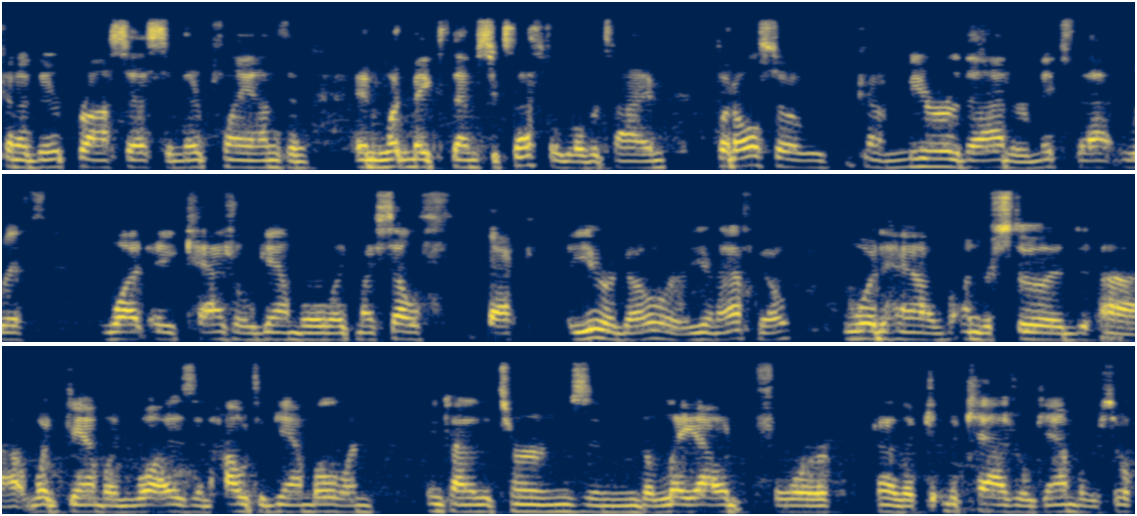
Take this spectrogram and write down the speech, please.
kind of their process and their plans and, and what makes them successful over time, but also kind of mirror that or mix that with what a casual gambler like myself back a year ago or a year and a half ago would have understood uh, what gambling was and how to gamble and in kind of the terms and the layout for kind of the, the casual gambler. So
